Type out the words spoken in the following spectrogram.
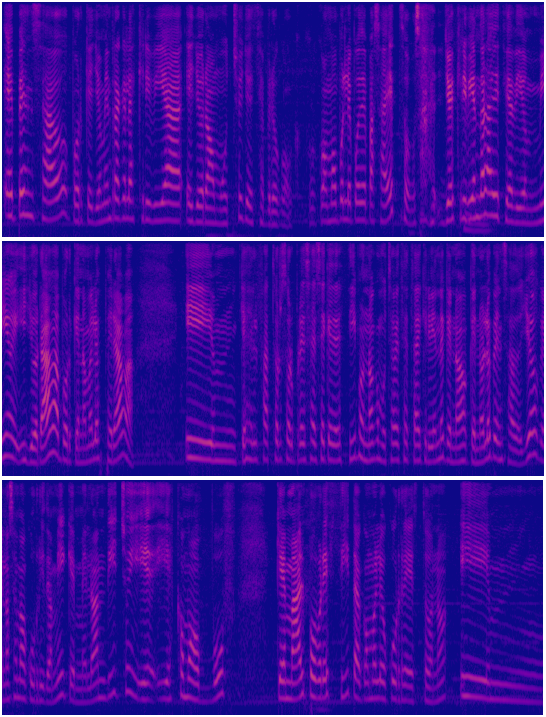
he pensado, porque yo mientras que la escribía he llorado mucho, yo decía, pero ¿cómo, le puede pasar esto? O sea, yo escribiéndola decía, Dios mío, y lloraba porque no me lo esperaba y mm, que es el factor sorpresa ese que decimos, ¿no? Que muchas veces está escribiendo que no, que no lo he pensado yo, que no se me ha ocurrido a mí, que me lo han dicho y, es como, buf, qué mal, pobrecita, cómo le ocurre esto, ¿no? Y, mm,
